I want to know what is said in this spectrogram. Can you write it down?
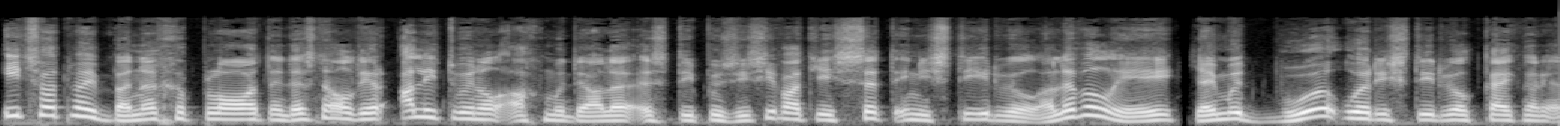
Iets wat my binne geplaat en dis nou al deur al die 208 modelle is die posisie wat jy sit en die stuurwiel. Hulle wil hê jy moet bo oor die stuurwiel kyk na die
